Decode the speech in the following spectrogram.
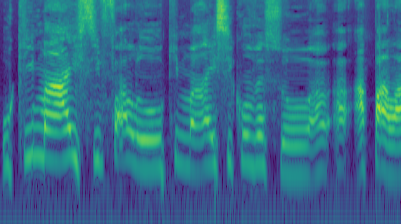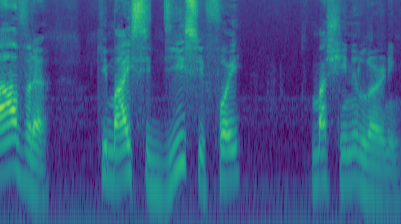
o que mais se falou, o que mais se conversou, a, a, a palavra que mais se disse foi machine learning,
